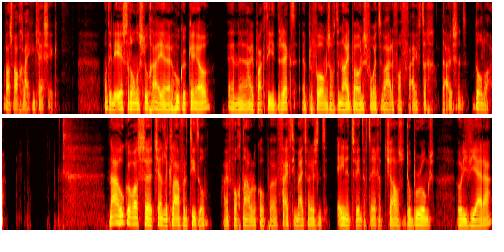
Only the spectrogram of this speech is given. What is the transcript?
was wel gelijk een classic. Want in de eerste ronde sloeg hij uh, Hoeker KO. En hij pakte hier direct een performance of the night bonus voor te waarde van 50.000 dollar. Na Hoeker was Chandler klaar voor de titel. Hij vocht namelijk op 15 mei 2021 tegen Charles de Bronx Oliveira.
